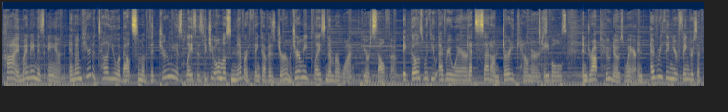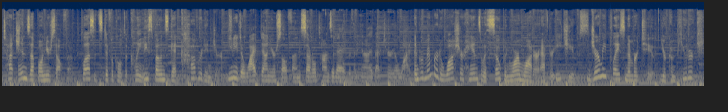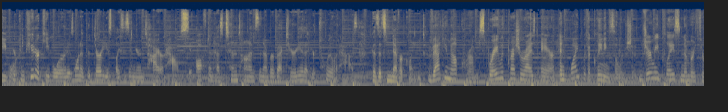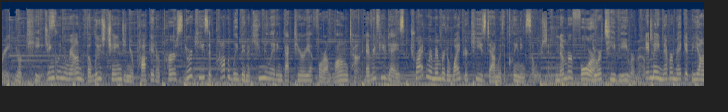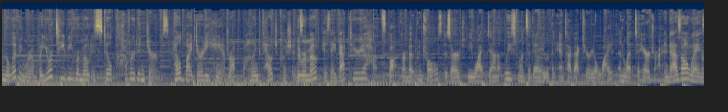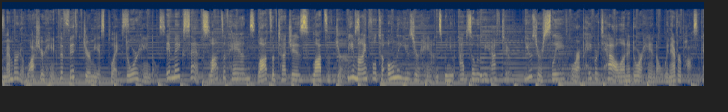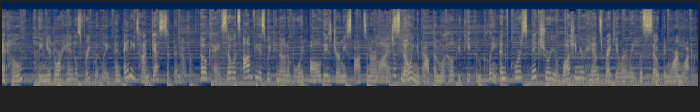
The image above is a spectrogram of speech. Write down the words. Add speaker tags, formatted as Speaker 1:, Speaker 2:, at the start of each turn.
Speaker 1: Hi, my name is Anne, and I'm here to tell you about some of the germiest places that you almost never think of as germy. Germy place number one your cell phone. It goes with you everywhere, gets set on dirty counters, tables, and dropped who knows where, and everything your fingers have touched ends up on your cell phone. Plus, it's difficult to clean. These phones get covered in germs.
Speaker 2: You need to wipe down your cell phone several times a day with an antibacterial wipe.
Speaker 1: And remember to wash your hands with soap and warm water after each use. Germy place number two your computer keyboard.
Speaker 2: Your computer keyboard is one of the dirtiest places in your entire house. It often has 10 times the number of bacteria that your toilet has because it's never cleaned.
Speaker 1: Vacuum out crumbs, spray with pressurized air, and wipe with a cleaning solution. Germy place number three your keys. Jingling around with a loose change in your pocket or purse, your keys have probably been accumulating bacteria for a long time. Every few days, try to remember to wipe your keys down with a cleaning solution. Number four, your TV remote. It may never make it beyond the living room, but your TV remote is still covered in germs, held by dirty hands, dropped behind couch cushions. The remote is a bacteria hotspot.
Speaker 2: Remote controls deserve to be wiped down at least once a day with an antibacterial wipe and let to air dry.
Speaker 1: And as always, remember to wash your hands. The fifth germiest place, door handles. It makes sense. Lots of hands, lots of touches, lots of germs. Be mindful to only use your hands when you absolutely have to. Use your sleeve or a paper towel on a door handle whenever possible. At home, clean your door handles frequently and anytime guests have been over. Okay, so it's obvious we cannot avoid all these germy spots in our lives. But just knowing about them will help you keep them clean. And of course, make sure you're washing your hands regularly with soap and warm water.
